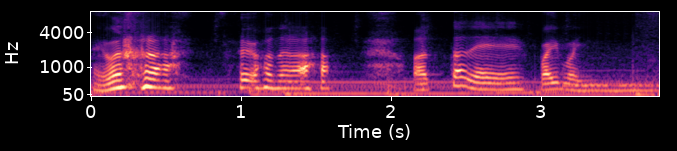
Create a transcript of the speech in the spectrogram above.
さようなら。さようなら。またね。バイバイ。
